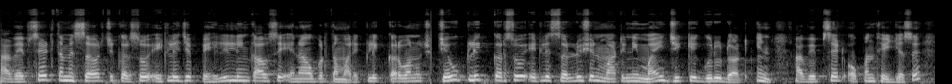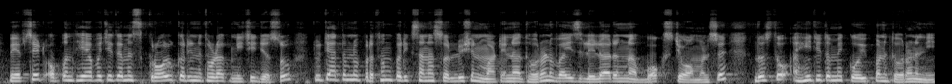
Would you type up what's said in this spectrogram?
આ વેબસાઇટ તમે સર્ચ કરશો એટલે જે પહેલી લિંક આવશે એના ઉપર તમારે ક્લિક કરવાનું છે જેવું ક્લિક કરશો એટલે સોલ્યુશન માટેની my GK Guru dot in આ વેબસાઇટ ઓપન ઓપન થઈ જશે વેબસાઇટ ઓપન થયા પછી તમે સ્ક્રોલ કરીને થોડાક નીચે જશો તો ત્યાં તમને પ્રથમ પરીક્ષાના સોલ્યુશન માટેના ધોરણ વાઇઝ લીલા રંગના બોક્સ જોવા મળશે દોસ્તો અહીંથી તમે કોઈ પણ ધોરણની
